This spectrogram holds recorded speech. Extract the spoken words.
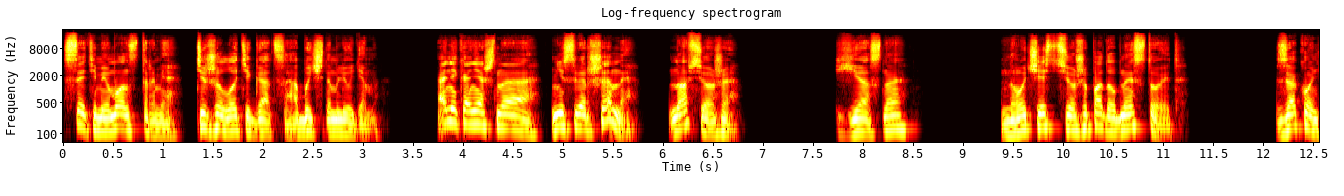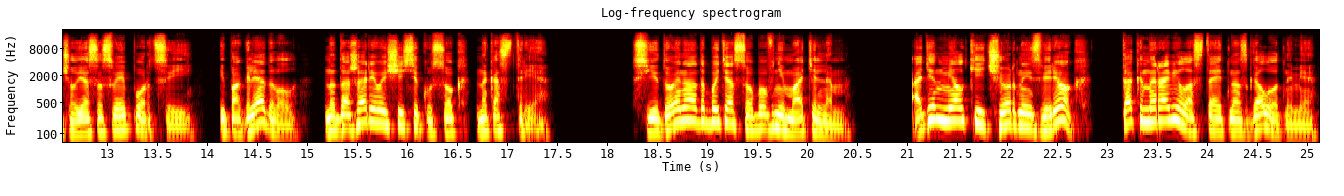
С этими монстрами тяжело тягаться обычным людям. Они, конечно, несовершенны, но все же. Ясно. Но честь все же подобное стоит. Закончил я со своей порцией и поглядывал на дожаривающийся кусок на костре. С едой надо быть особо внимательным. Один мелкий черный зверек так и норовил оставить нас голодными,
